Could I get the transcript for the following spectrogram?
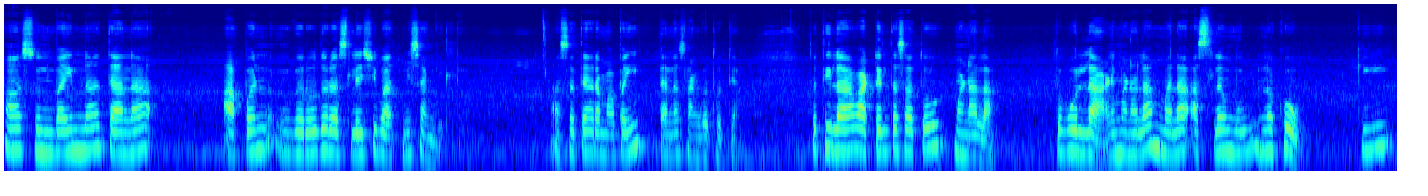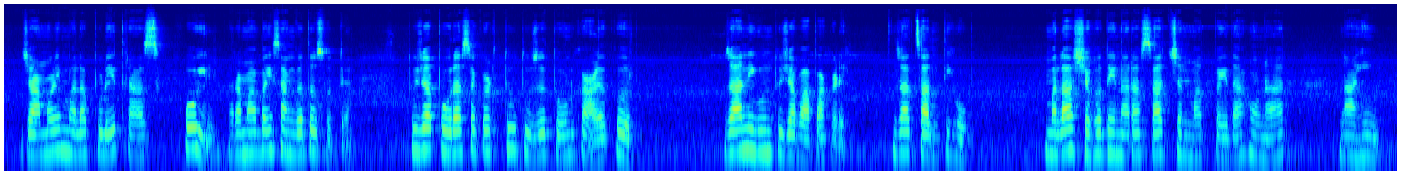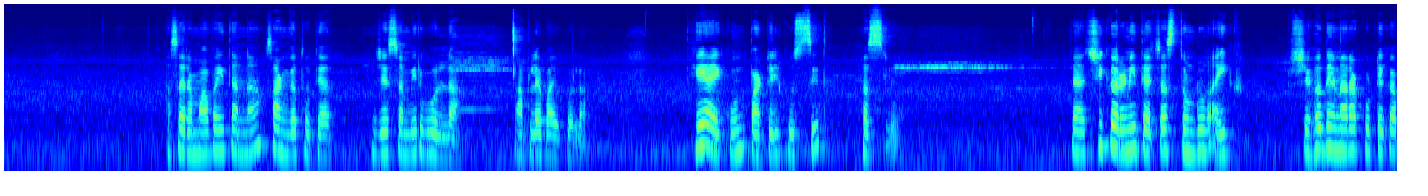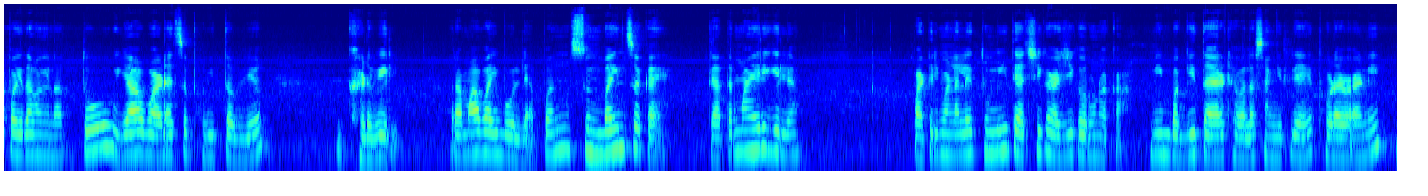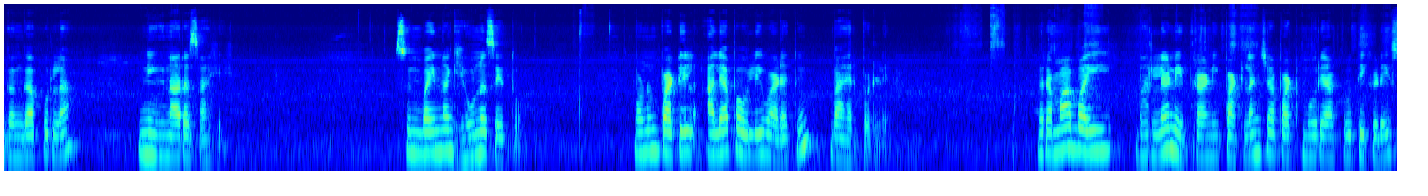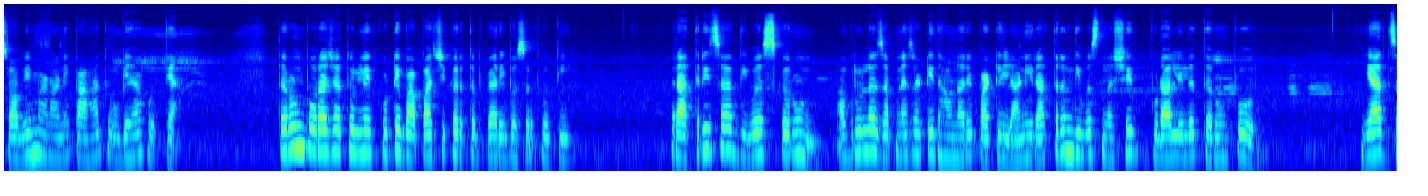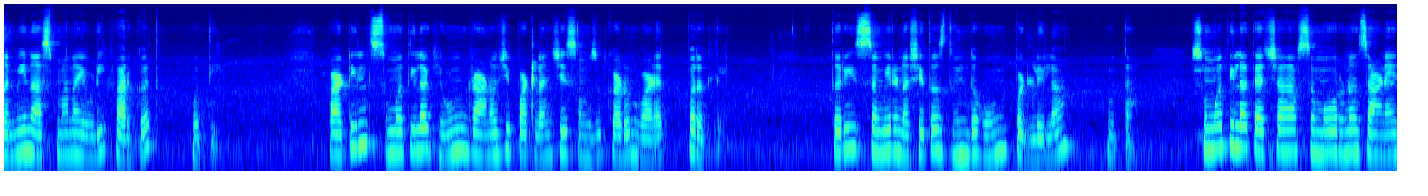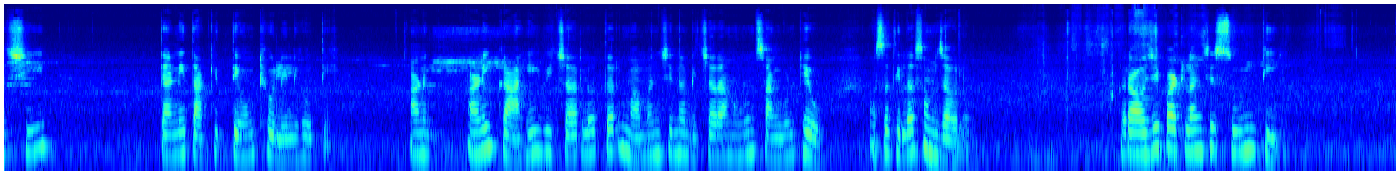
हा सुनबाईंना त्याला आपण गरोदर असल्याची बातमी सांगितली. असं त्या रमाबाई त्यांना सांगत होत्या. तर तिला वाटेल तसा तो म्हणाला. तो बोलला आणि म्हणाला मला असलं मूल नको की ज्यामुळे मला पुढे त्रास होईल. रमाबाई सांगतच होत्या. तुझ्या पोरासकट तू तुझं तोंड काळं कर. जा निघून तुझ्या बापाकडे. जा चालती हो. मला शह देणारा सात जन्मात पैदा होणार नाही. असं रमाबाई त्यांना सांगत होत्या जे समीर बोलला आपल्या बायकोला. हे ऐकून पाटील कुस्तीत हसले. त्याची करणी त्याच्याच तोंडून ऐक शह देणारा कुठे का पैदा होईना तो या वाड्याचं भवितव्य घडवेल. रमाबाई बोलल्या पण सुनबाईंचं काय? त्या तर माहेरी गेल्या. पाटील म्हणाले तुम्ही त्याची काळजी करू नका. मी बग्गी तयार ठेवायला सांगितली आहे. थोड्या वेळाने गंगापूरला निघणारच आहे. सुनबाईंना घेऊनच येतो. म्हणून पाटील आल्या पावली वाड्यातून बाहेर पडले. रमाबाई भरल्या नेत्रांनी पाटलांच्या पाठमोऱ्या आकृतीकडे स्वाभिमानाने पाहत उभ्या होत्या. तरुण पोराच्या तुलनेत कुठे बापाची कर्तबगारी बसत होती? रात्रीचा दिवस करून अब्रूला जपण्यासाठी धावणारे पाटील आणि रात्रंदिवस नशेत बुडालेलं तरुण पोर यात जमीन आसमाना एवढी फारकत होती. पाटील सुमतीला घेऊन राणोजी पाटलांची समजूत काढून वाड्यात परतले. तरी समीर नशेतच धुंद होऊन पडलेला होता. सुमतीला त्याच्यासमोर न जाण्याची त्यांनी ताकीद देऊन ठेवलेली होती. आणि आणि काही विचारलं तर मामनजींना विचारा म्हणून सांगून ठेव असं तिला समजावलं. रावजी पाटलांची सून ती.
